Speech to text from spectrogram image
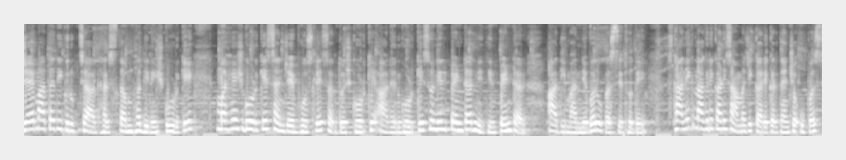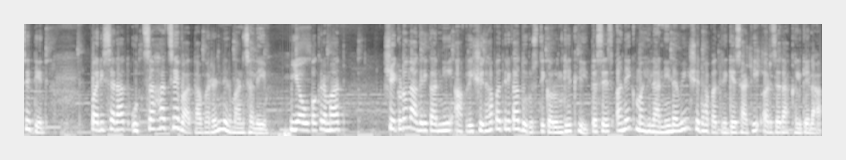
जय मातादी ग्रुपचे आधारस्तंभ दिनेश घोडके महेश घोडके संजय भोसले संतोष घोडके आनंद घोडके सुनील पेंटर नितीन पेंटर आदी मान्यवर उपस्थित होते. स्थानिक नागरिक आणि सामाजिक कार्यकर्त्यांच्या उपस्थितीत परिसरात उत्साहाचे वातावरण निर्माण झाले. या उपक्रमात शेकडो नागरिकांनी आपली शिधापत्रिका दुरुस्ती करून घेतली तसेच अनेक महिलांनी नवीन शिधापत्रिकेसाठी अर्ज दाखल केला.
